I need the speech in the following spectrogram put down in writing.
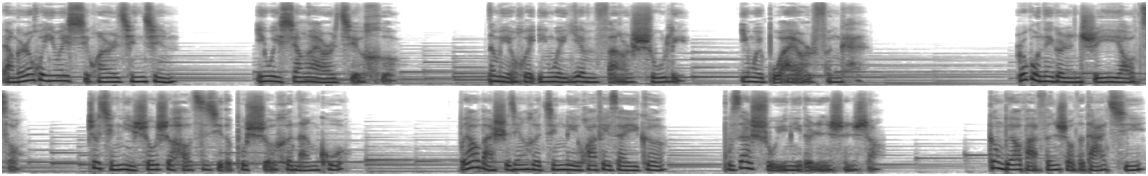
两个人会因为喜欢而亲近，因为相爱而结合，那么也会因为厌烦而疏离，因为不爱而分开。如果那个人执意要走，就请你收拾好自己的不舍和难过，不要把时间和精力花费在一个不再属于你的人身上。更不要把分手的打击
